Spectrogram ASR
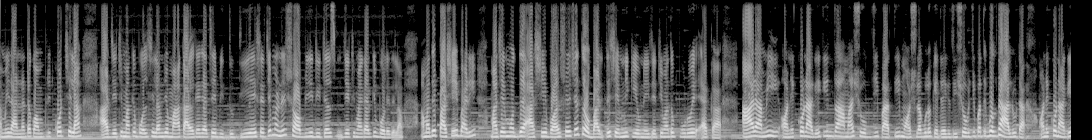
আমি রান্নাটা কমপ্লিট করছিলাম। আর জেঠিমাকে বলছিলাম যে, মা কালকে গেছে, বিদ্যুৎ দিয়ে এসেছে মানে সবই ডিটেলস জেঠিমাকে আর কি বলে দিলাম। আমাদের পাশেই বাড়ি, মাঝের মধ্যে আসে, বয়স হয়েছে তো, বাড়িতে সেমনি কেউ নেই, জেঠিমা তো পুরোই একা। আর আমি অনেকক্ষণ আগে কিন্তু আমার সবজি পাতি, মশলাগুলো কেটে রেখেছি। সবজি পাতি বলতে আলুটা অনেকক্ষণ আগে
